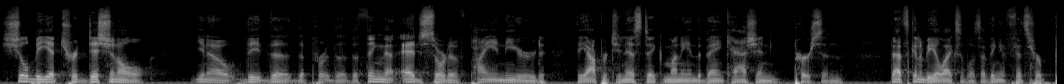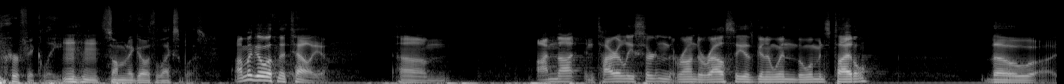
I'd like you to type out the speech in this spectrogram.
she'll be a traditional, you know, the the the the, the thing that Edge sort of pioneered, the opportunistic Money in the Bank cash in person. That's going to be Alexa Bliss. I think it fits her perfectly. So I'm going to go with Alexa Bliss. I'm gonna go with Natalya. Um, I'm not entirely certain that Ronda Rousey is gonna win the women's title, though. Uh,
